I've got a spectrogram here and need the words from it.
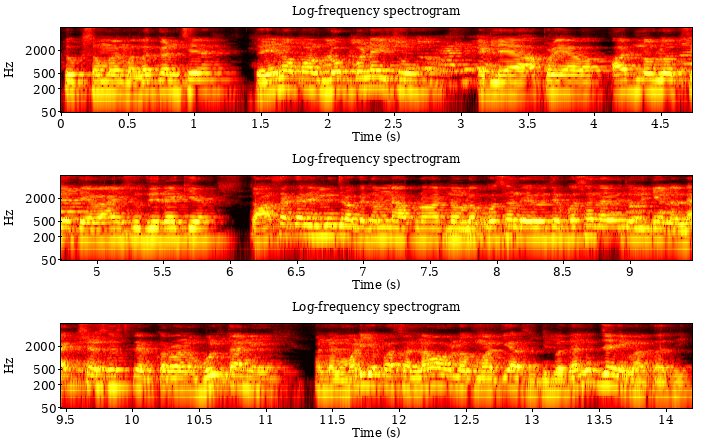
ટૂંક સમયમાં લગ્ન છે. તો એનો પણ બ્લોગ બનાવીશું. એટલે આપણે આજનો બ્લોગ છે તે અહીં સુધી રાખીએ. તો આશા કરીશ મિત્રો કે તમને આપણો આજનો બ્લોગ પસંદ આવ્યો છે. પસંદ આવ્યો તો વિડીયોને લાઈક શેર સબસ્ક્રાઈબ કરવાનું ભૂલતા નહીં. અને મળીએ પાછા નવા બ્લોગમાં ત્યાર સુધી બધાને જય માતાજી.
